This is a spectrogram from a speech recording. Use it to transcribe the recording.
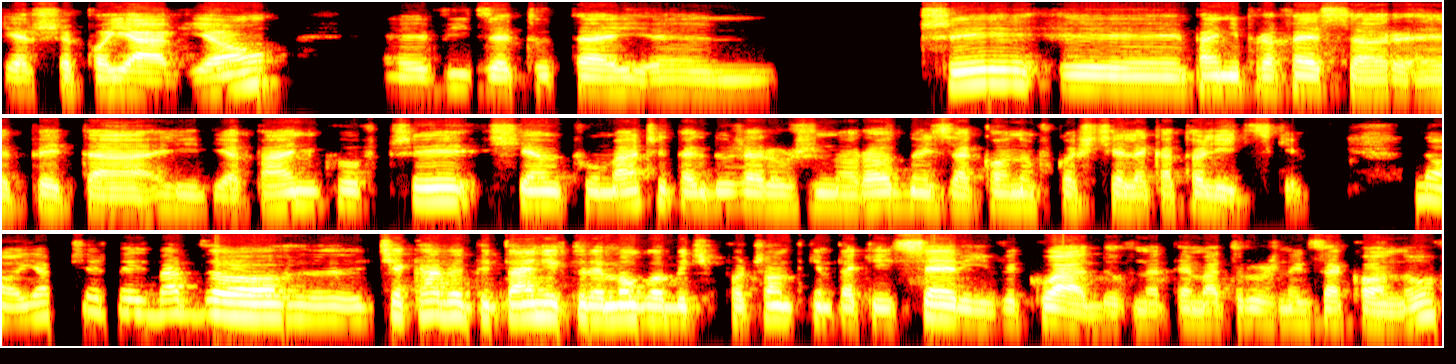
pierwsze pojawią. Widzę tutaj czy y, pani profesor y, pyta Lidia Pańków, czy się tłumaczy tak duża różnorodność zakonów w Kościele katolickim? No, ja myślę, że to jest bardzo y, ciekawe pytanie, które mogło być początkiem takiej serii wykładów na temat różnych zakonów.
